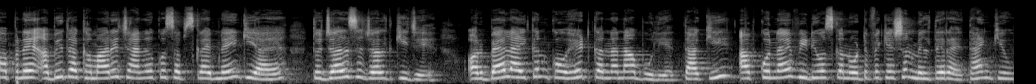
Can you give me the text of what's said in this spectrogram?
आपने अभी तक हमारे चैनल को सब्सक्राइब नहीं किया है तो जल्द से जल्द कीजिए और बेल आइकन को हिट करना ना भूलिए, ताकि आपको नए वीडियोस का नोटिफिकेशन मिलते रहे। Thank you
